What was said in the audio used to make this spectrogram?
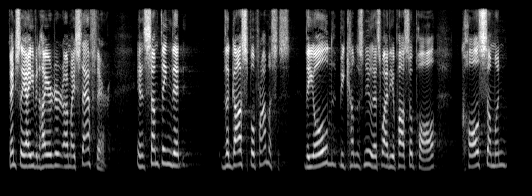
Eventually, I even hired her on my staff there. And it's something that the gospel promises. The old becomes new. That's why the Apostle Paul calls someone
